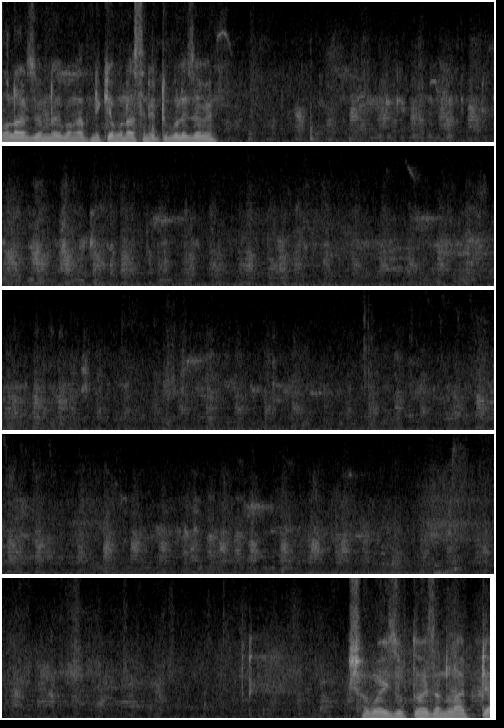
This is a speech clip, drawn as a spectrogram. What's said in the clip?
বলার জন্য এবং আপনি কেমন আছেন একটু বলে যাবেন। সবাই যুক্ত হয়ে যান লাইভটা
